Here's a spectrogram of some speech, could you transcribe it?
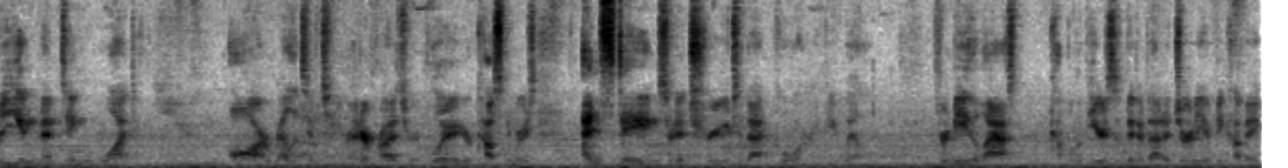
reinventing what you are relative to your enterprise, your employer, your customers, and staying sort of true to that core, if you will for me, the last couple of years has been about a journey of becoming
